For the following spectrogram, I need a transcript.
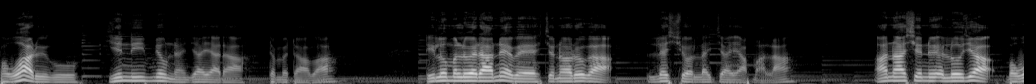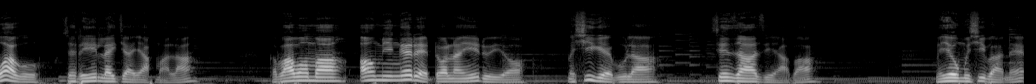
ဘဝတွေကိုယင်းနှီးမြုပ်နှံကြရတာတမတာပါဒီလိုမလွယ်တာနဲ့ပဲကျွန်တော်တို့ကလက်လျှော့လိုက်ကြရမှာလားအာနာရှင်တွေအလိုကြဘဝကိုစတေးလိုက်ကြရမှာလားကဘာပေါ်မှာအောင်မြင်ခဲ့တဲ့တော်လှန်ရေးတွေရော မရှိခဲ့ဘူးလားစဉ်းစားစရာပါမယုံမရှိပါနဲ့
